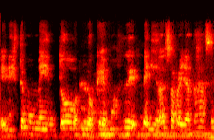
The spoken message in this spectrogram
en este momento lo que hemos venido desarrollando hace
